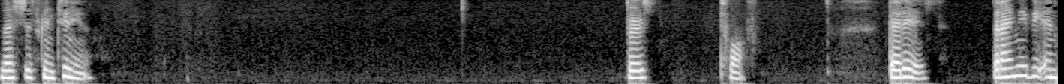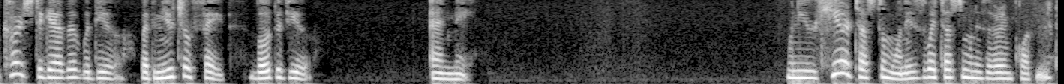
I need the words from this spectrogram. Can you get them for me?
Let's just continue. Verse 12. That is, that I may be encouraged together with you by the mutual faith, both of you and me. When you hear testimonies, this is why testimonies are very important.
